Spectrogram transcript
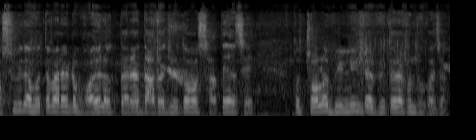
অসুবিধা হতে পারে, একটু ভয় লাগতে আর দাদা যেহেতু আমার সাথে আছে, তো চলো বিল্ডিংটার ভেতরে এখন ঢোকা যাক।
